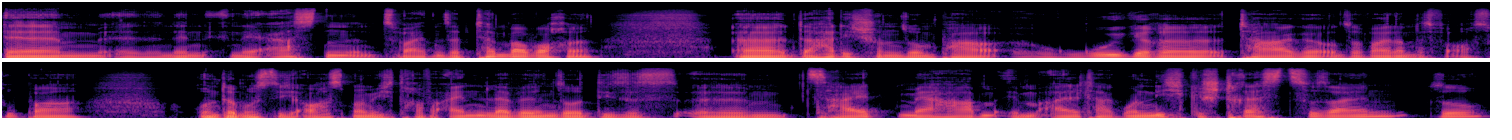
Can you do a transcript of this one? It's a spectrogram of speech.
ähm, in, den, in der ersten, zweiten Septemberwoche. Äh, da hatte ich schon so ein paar ruhigere Tage und so weiter und das war auch super. Und da musste ich auch erstmal mich drauf einleveln, so dieses ähm, Zeit mehr haben im Alltag und nicht gestresst zu sein, so.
